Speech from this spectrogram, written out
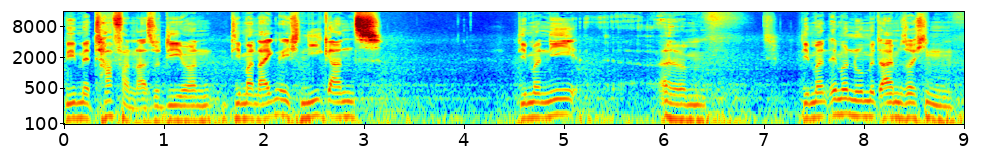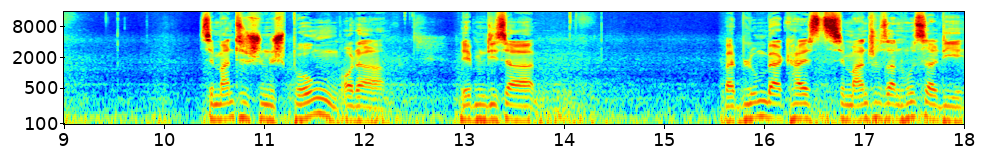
wie Metaphern, also die man, die man eigentlich nie ganz, die man nie, ähm, die man immer nur mit einem solchen semantischen Sprung oder eben dieser bei Bloomberg heißt Semanchus an Husserl die,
